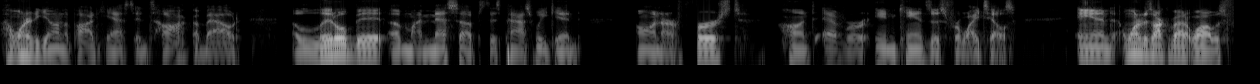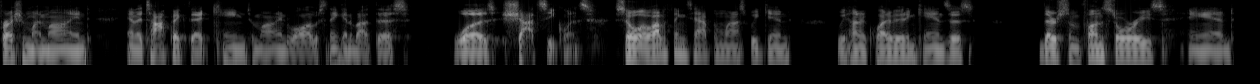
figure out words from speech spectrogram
I wanted to get on the podcast and talk about a little bit of my mess ups this past weekend on our first hunt ever in Kansas for whitetails. And I wanted to talk about it while I was fresh in my mind and the topic that came to mind while I was thinking about this was shot sequence. So a lot of things happened last weekend. We hunted quite a bit in Kansas. There's some fun stories, and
